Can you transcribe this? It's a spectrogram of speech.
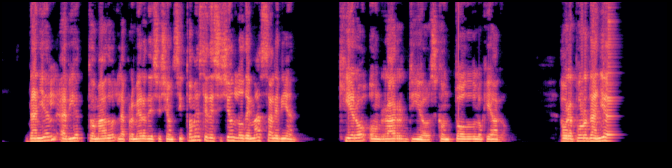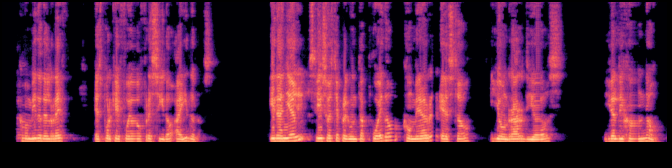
Daniel había tomado la primera decisión. Si toma esta decisión, lo demás sale bien. Quiero honrar a Dios con todo lo que hago. Ahora, por Daniel, comida del rey es porque fue ofrecido a ídolos. Y Daniel se hizo esta pregunta, ¿puedo comer esto y honrar a Dios? Y él dijo, no.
